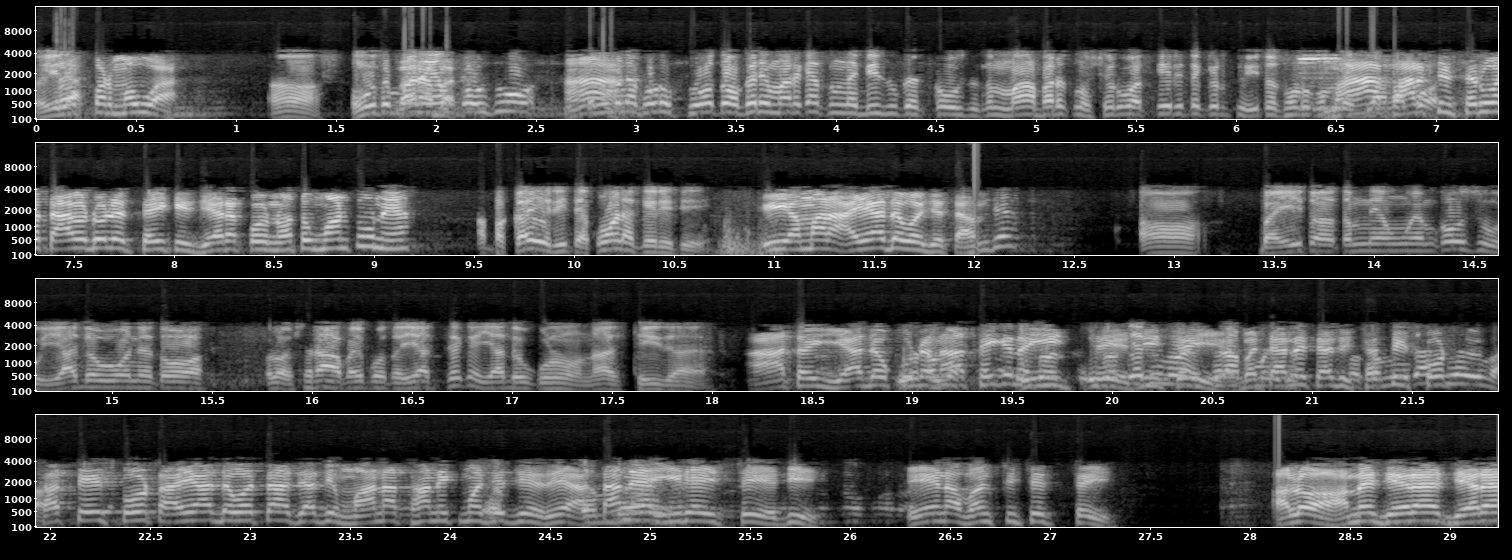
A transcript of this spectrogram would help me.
ભઈલા. પ્રોપર મહુવા? હા. હું તમને એમ કહું છું મને થોડું શો તો કરી મારે તમને બીજું કઈ કહું છું. તમે મહાભારતનું શરૂઆત કઈ રીતે કર્યું એ તો આપો. મહાભારતની શરૂઆત આવે ડોલે થઈ ગઈ જયારે કોઈ નહોતું માનતું ને. કઈ રીતે? કોને કરી હતી? એ અમારા યાદવ જ હતા સમજે હા. ભાઈ તો તમને હું એમ કહું છું યાદવોને તો પેલો શરાબ આપ્યો તો યાદ છે કે યાદવ કુળનો નાશ થઈ જાય? હા તો યાદવ કુળ ના થઈ ગયો ને ઈ છે. બધાને ત્યાંથી છત્રીસ કોટ છત્રીસ કોટ આયાદવ હતા જ્યાંથી માના સ્થાનિકમાં જે જે રહ્યા હતા ને ઈ રે જ છે હજી એના વંશી છે હાલો અમે જયારે જયારે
